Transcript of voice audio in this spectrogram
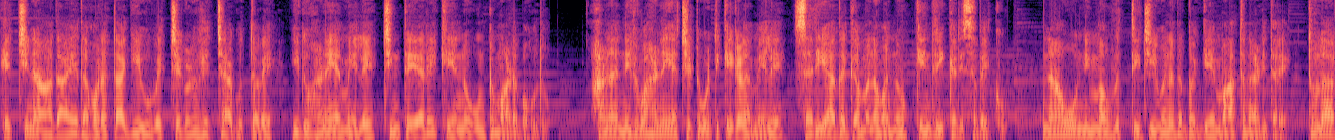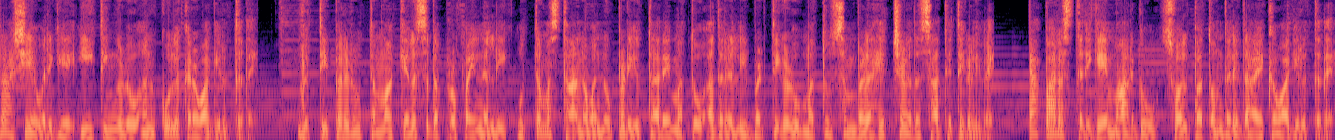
ಹೆಚ್ಚಿನ ಆದಾಯದ ಹೊರತಾಗಿಯೂ ವೆಚ್ಚಗಳು ಹೆಚ್ಚಾಗುತ್ತವೆ. ಇದು ಹಣೆಯ ಮೇಲೆ ಚಿಂತೆಯ ರೇಖೆಯನ್ನು ಉಂಟುಮಾಡಬಹುದು. ಹಣ ನಿರ್ವಹಣೆಯ ಚಟುವಟಿಕೆಗಳ ಮೇಲೆ ಸರಿಯಾದ ಗಮನವನ್ನು ಕೇಂದ್ರೀಕರಿಸಬೇಕು. ನಾವು ನಿಮ್ಮ ವೃತ್ತಿ ಜೀವನದ ಬಗ್ಗೆ ಮಾತನಾಡಿದರೆ ತುಲಾ ರಾಶಿಯವರಿಗೆ ಈ ತಿಂಗಳು ಅನುಕೂಲಕರವಾಗಿರುತ್ತದೆ. ವೃತ್ತಿಪರರು ತಮ್ಮ ಕೆಲಸದ ಪ್ರೊಫೈಲ್ನಲ್ಲಿ ಉತ್ತಮ ಸ್ಥಾನವನ್ನು ಪಡೆಯುತ್ತಾರೆ ಮತ್ತು ಅದರಲ್ಲಿ ಬಡ್ತಿಗಳು ಮತ್ತು ಸಂಬಳ ಹೆಚ್ಚಳದ ಸಾಧ್ಯತೆಗಳಿವೆ. ವ್ಯಾಪಾರಸ್ಥರಿಗೆ ಮಾರ್ಗವು ಸ್ವಲ್ಪ ತೊಂದರೆದಾಯಕವಾಗಿರುತ್ತದೆ.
